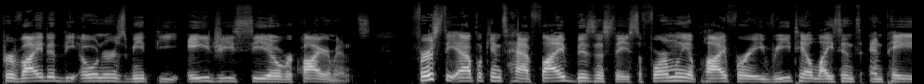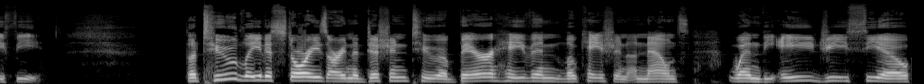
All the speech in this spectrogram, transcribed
provided the owners meet the AGCO requirements. First, the applicants have five business days to formally apply for a retail license and pay a fee. The two latest stories are in addition to a Barrhaven location announced when the AGCO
